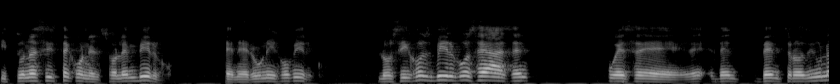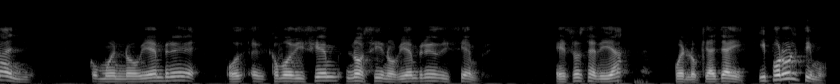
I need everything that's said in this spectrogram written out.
y tú naciste con el sol en Virgo, tener un hijo Virgo. Los hijos Virgo se hacen pues eh, dentro de un año, como en noviembre, o eh, como diciembre, no, sí, noviembre o diciembre. Eso sería pues lo que hay ahí. Y por último,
